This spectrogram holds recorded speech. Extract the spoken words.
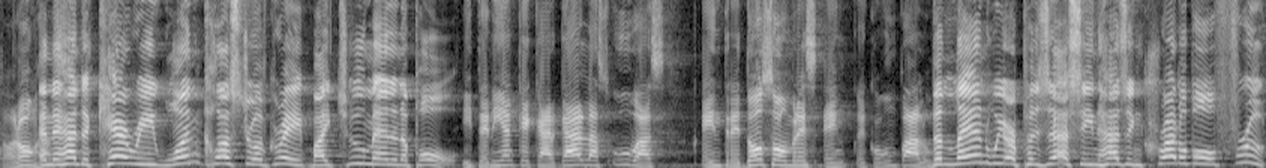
toronja. And they had to carry one cluster of grape by two men in a pole. y tenían que cargar las uvas entre dos hombres en- eh, con un palo. The land we are possessing has incredible fruit.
